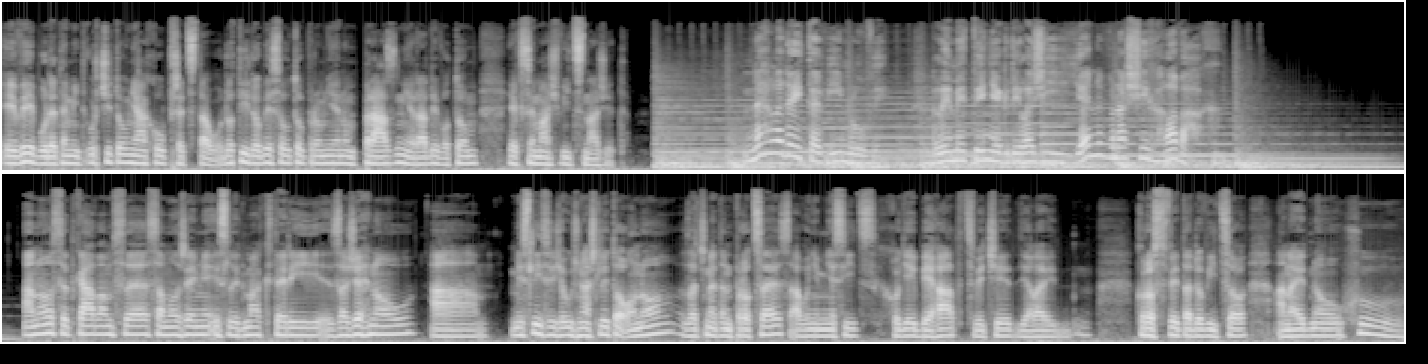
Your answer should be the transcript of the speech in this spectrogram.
i vy budete mít určitou nějakou představu. Do té doby jsou to pro mě jenom prázdné rady o tom, jak se máš víc snažit. Nehledejte výmluvy. Limity někdy leží jen v našich hlavách. Ano, setkávám se samozřejmě i s lidma, který zažehnou a myslí si, že už našli to ono, začne ten proces a oni měsíc chodí běhat, cvičit, dělají crossfit a doví co a najednou hů,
